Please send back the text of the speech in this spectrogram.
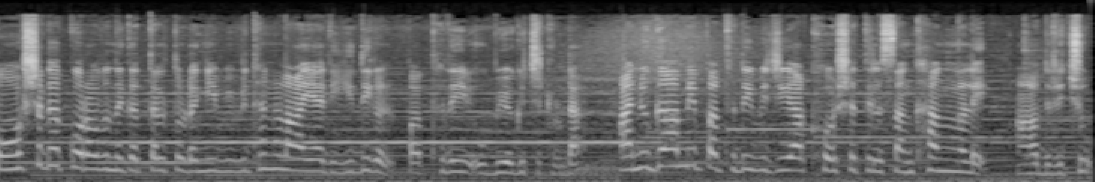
പോഷകക്കുറവ് നികത്തൽ തുടങ്ങി വിവിധങ്ങളായ രീതികൾ പദ്ധതിയിൽ ഉപയോഗിച്ചിട്ടുണ്ട്. അനുഗാമി പദ്ധതി വിജയാഘോഷത്തിൽ സംഘാംഗങ്ങളെ ആദരിച്ചു.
